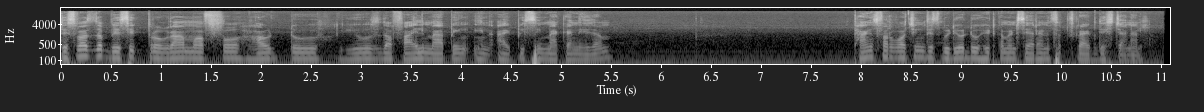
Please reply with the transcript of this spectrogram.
this was the basic program of uh, how to use the file mapping in IPC mechanism. Thanks for watching this video. Do hit comment share and subscribe this channel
